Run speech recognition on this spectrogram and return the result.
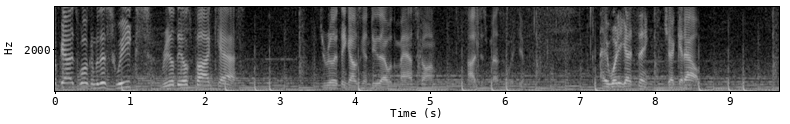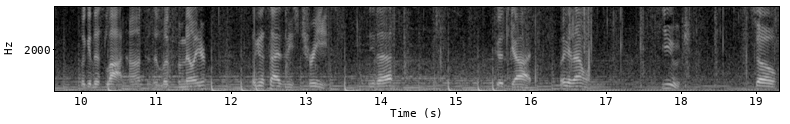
up guys? Welcome to this week's Real Dealz Podcast. Did you really think I was gonna do that with a mask on? I was just messing with you. Hey, what do you guys think? Check it out. Look at this lot, huh? Does it look familiar? Look at the size of these trees. See that? Good God. Look at that one. Huge. So,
